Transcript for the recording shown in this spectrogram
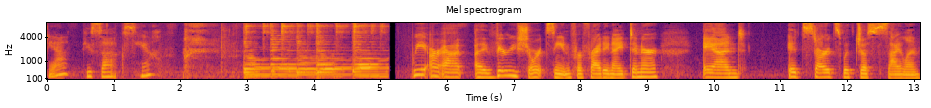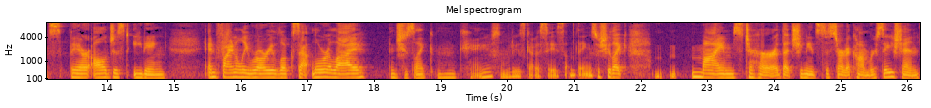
yeah, he sucks. yeah. We are at a very short scene for Friday night dinner, and it starts with just silence. They are all just eating. And finally, Rory looks at Lorelai and she's like, okay, somebody's got to say something. So she like mimes to her that she needs to start a conversation.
